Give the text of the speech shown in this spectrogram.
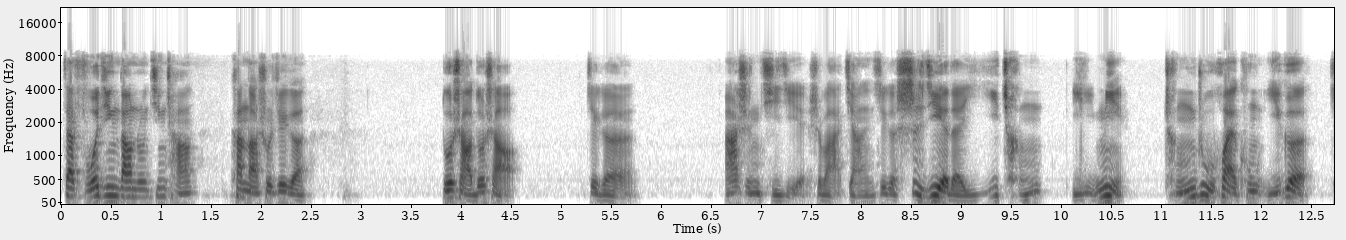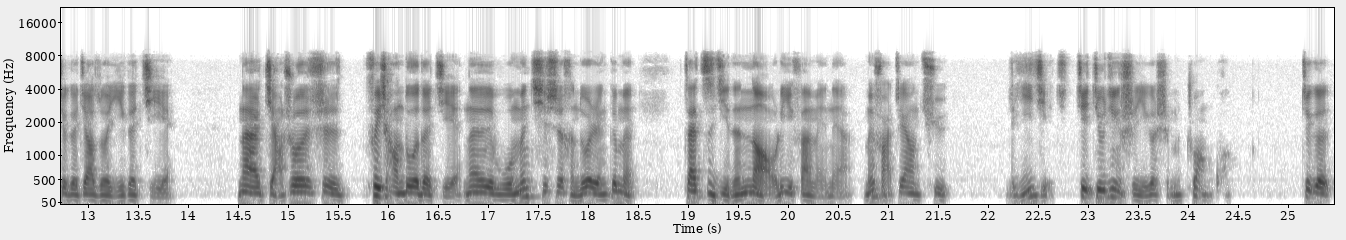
在佛经当中经常看到说这个多少多少这个。阿僧祇劫是吧？讲这个世界的一成一灭，成住坏空，一个这个叫做一个劫。那讲说是非常多的劫。那我们其实很多人根本在自己的脑力范围内啊，没法这样去理解这究竟是一个什么状况。这个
